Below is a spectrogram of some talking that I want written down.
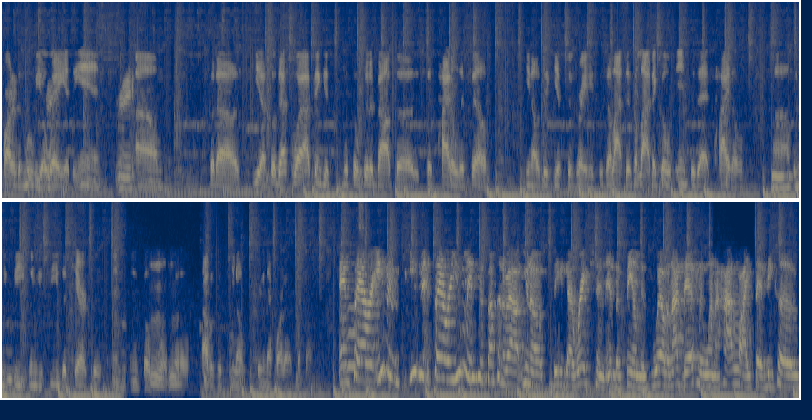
part of the movie away at the end. Right. Um, but uh, yeah, so that's why I think it's what's so good about the the title itself. You know, the gift of grace. There's a lot. There's a lot that goes into that title uh, when you see when you see the characters and, and so forth. So I was just you know bringing that part up. And Sarah, even even Sarah, you mentioned something about you know the direction in the film as well, and I definitely want to highlight that because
